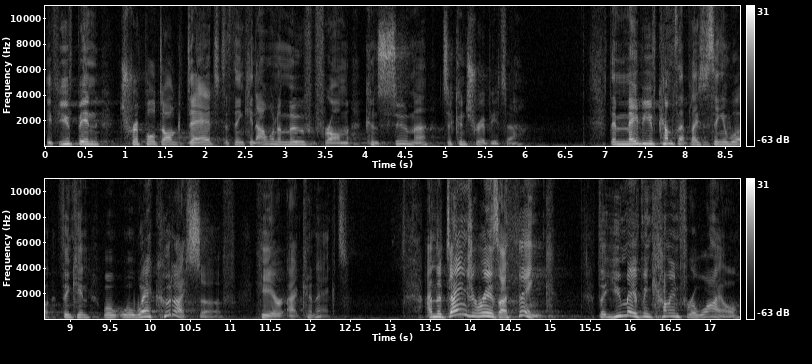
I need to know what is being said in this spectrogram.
if you've been triple dog dead to thinking, I want to move from consumer to contributor, then maybe you've come to that place of thinking, well, thinking, well, well, where could I serve here at Connect? And the danger is, I think, that you may have been coming for a while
